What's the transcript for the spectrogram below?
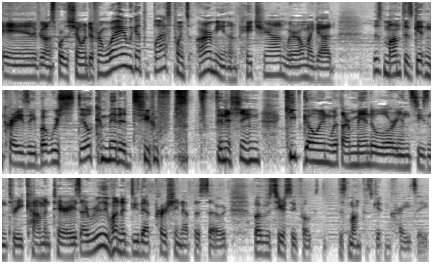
And if you want to support the show in a different way, we got the Blast Points Army on Patreon, where, oh my God, this month is getting crazy, but we're still committed to finishing, keep going with our Mandalorian season three commentaries. I really want to do that Pershing episode, but seriously, folks, this month is getting crazy.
